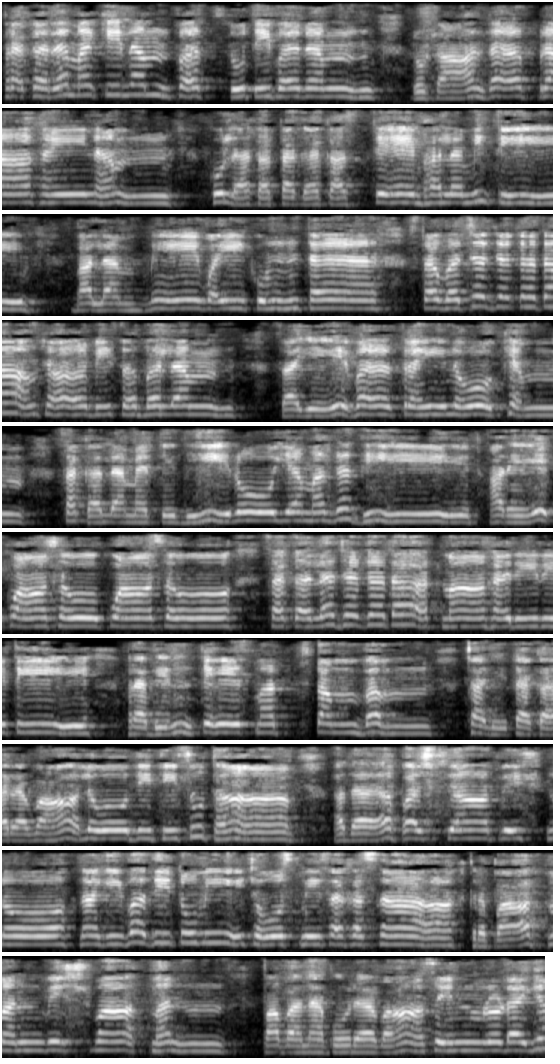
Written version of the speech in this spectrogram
प्रकरमखिलम् त्वत्स्तुतिपरम् रुषान्दप्राहैनम् कुलकतकस्ते बलमिति। बलम् मे वैकुण्ठ स्तव च जगताम् चाभिसबलम् स एव त्रैलोक्यम् सकलमति धीरोऽयमगधीत् हरे क्वासौ क्वासौ सकल जगदात्मा हरिरिति। प्रभिन्ते स्मत्स्तम्भम् चलितकरवालोदिति सुता। अद पश्चात् विष्णो न हि वदितुमीचोऽस्मि सहसा। कृपात्मन् विश्वात्मन् पवनपुरवासिन् मृडय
